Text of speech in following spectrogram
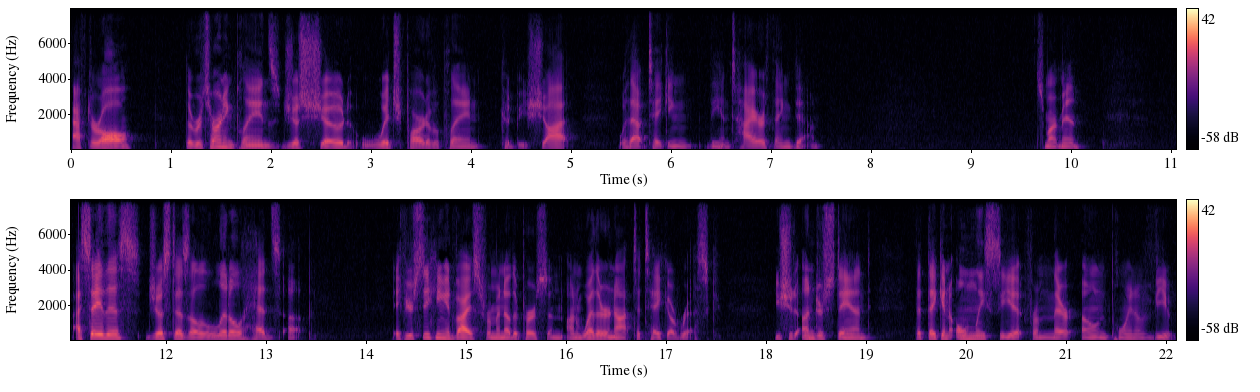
After all, the returning planes just showed which part of a plane could be shot without taking the entire thing down. Smart man. I say this just as a little heads up. If you're seeking advice from another person on whether or not to take a risk, you should understand that they can only see it from their own point of view.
